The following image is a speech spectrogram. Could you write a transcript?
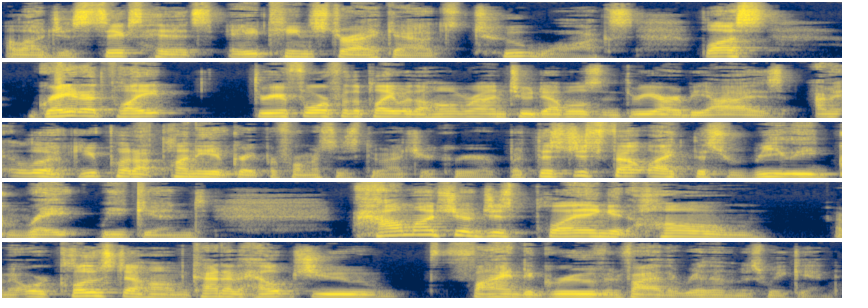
allowed just six hits, 18 strikeouts, two walks, plus great at the plate, three or four for the plate with a home run, two doubles, and three RBIs. I mean, look, you put up plenty of great performances throughout your career, but this just felt like this really great weekend. How much of just playing at home, I mean, or close to home, kind of helped you find a groove and find the rhythm this weekend?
